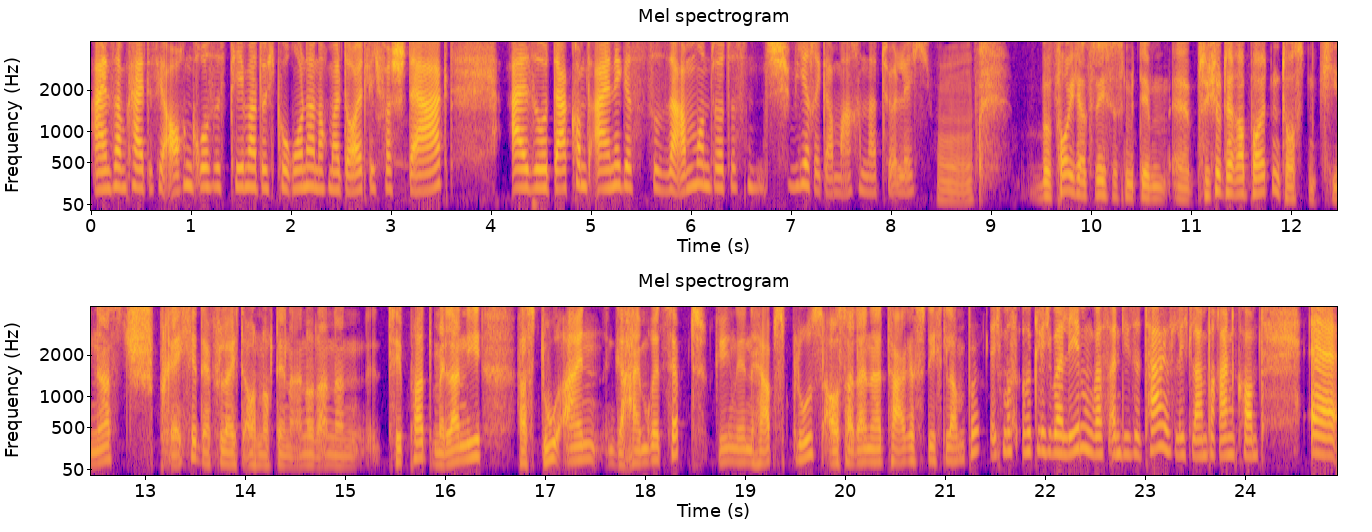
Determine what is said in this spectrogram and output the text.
Einsamkeit ist ja auch ein großes Thema durch Corona nochmal deutlich verstärkt. Also da kommt einiges zusammen und wird es schwieriger machen natürlich. Hm bevor ich als nächstes mit dem äh, Psychotherapeuten Thorsten Kienast spreche, der vielleicht auch noch den einen oder anderen Tipp hat. Melanie, hast du ein Geheimrezept gegen den Herbstblues außer deiner Tageslichtlampe? Ich muss wirklich überleben, was an diese Tageslichtlampe rankommt. Äh,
